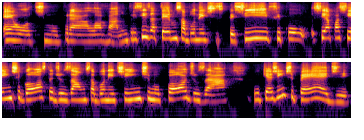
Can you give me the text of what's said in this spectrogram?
é ótimo para lavar. Não precisa ter um sabonete específico. Se a paciente gosta de usar um sabonete íntimo, pode usar. O que a gente pede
